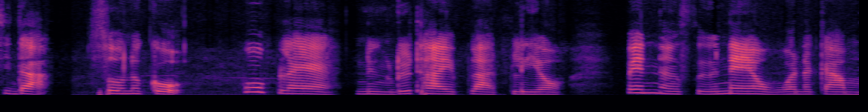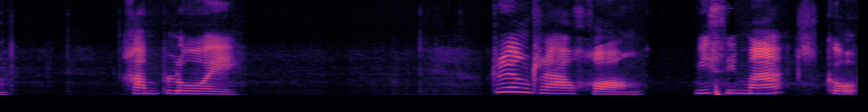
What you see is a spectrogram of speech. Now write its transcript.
จิดะ โซโนโกะ ผู้แปลหนึ่งฤทัยปราดเปรียว เป็นหนังสือแนววรรณกรรมคำโปรยเรื่องราวของมิซิมะคิโกะ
